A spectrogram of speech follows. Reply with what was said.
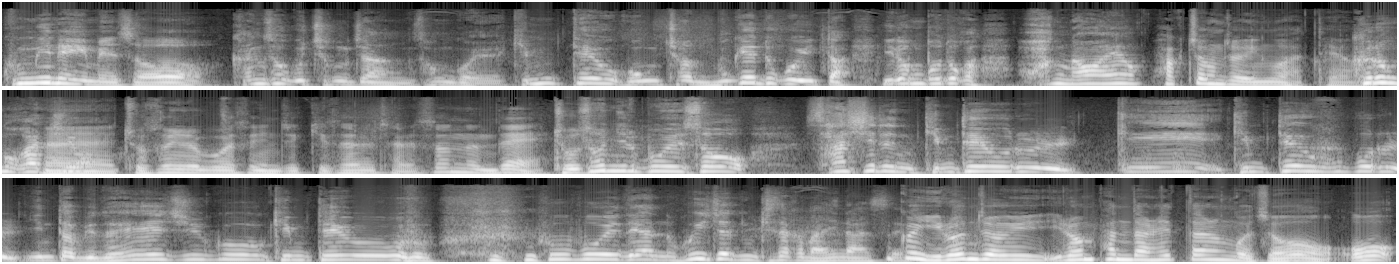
국민의힘에서 강서구청장 선거에 김태우 공천 무게 두고 있다 이런 보도가 확 나와요. 확정적인 것 같아요. 그런 것 같죠. 네, 조선일보에서 이제 기사를 잘 썼는데 조선일보에서 사실은 김태우를 김태우 후보를 인터뷰도 해주고 김태우 후보에 대한 호의적인 기사가 많이 나왔어요. 그러니까 이런 저 이런 판단을 했다는 거죠. 어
